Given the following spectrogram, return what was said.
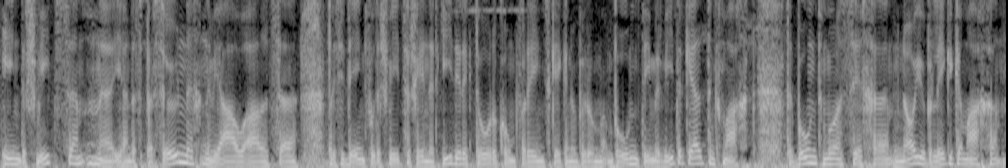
in der Schweiz. Äh, ich habe das persönlich, wie auch als äh, Präsident der Schweizer Energiedirektorenkonferenz gegenüber dem Bund immer wieder geltend gemacht. Der Bund muss sich äh, neue Überlegungen machen,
